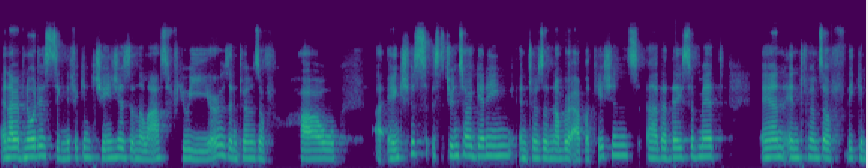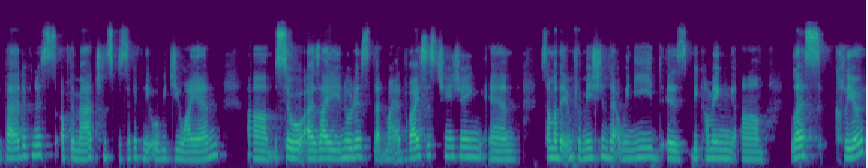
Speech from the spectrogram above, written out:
And I've noticed significant changes in the last few years in terms of how uh, anxious students are getting in terms of number of applications uh, that they submit and in terms of the competitiveness of the match and specifically OBGYN. Um, so as I noticed that my advice is changing and some of the information that we need is becoming um, less clear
